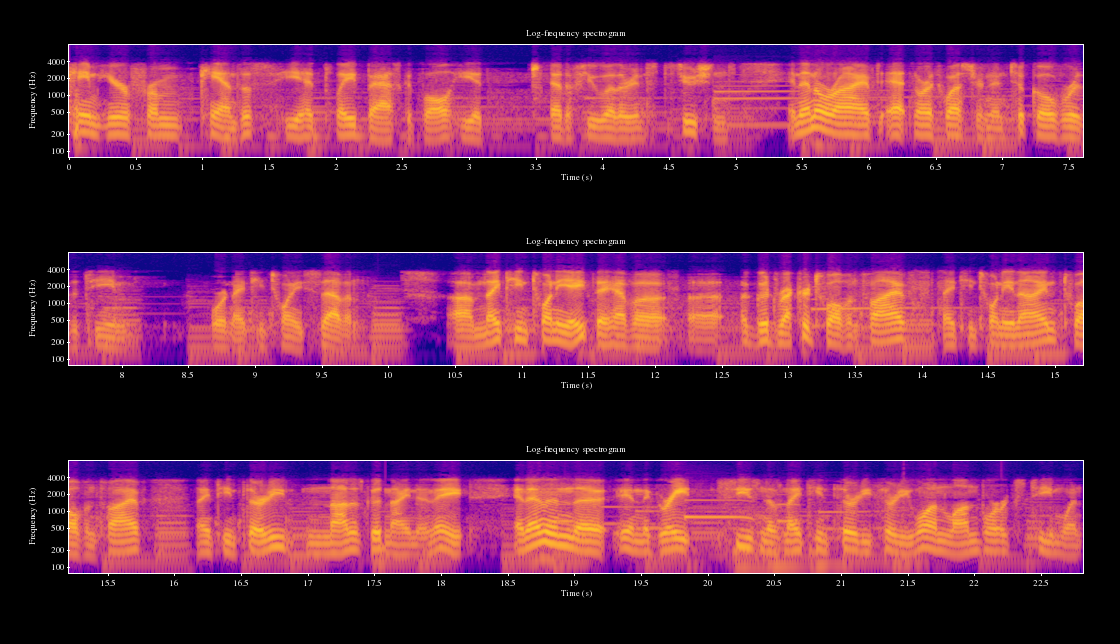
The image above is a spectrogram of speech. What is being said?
came here from Kansas. He had played basketball. He had at a few other institutions, and then arrived at Northwestern and took over the team for 1927. Um, 1928, they have a, a, a good record, 12 and 5. 1929, 12 and 5. 1930, not as good, 9 and 8. And then in the in the great season of 1930-31, Lonborg's team went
